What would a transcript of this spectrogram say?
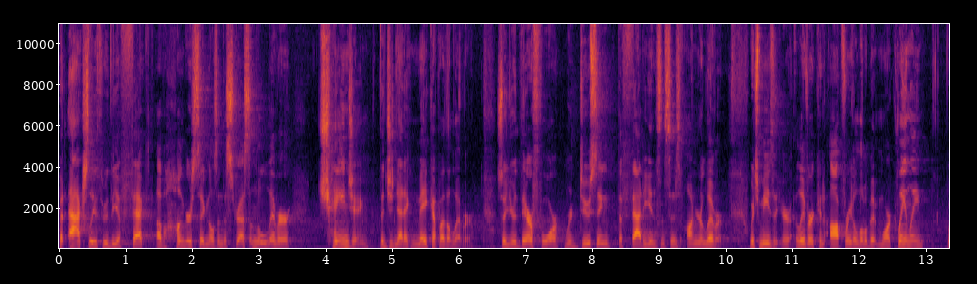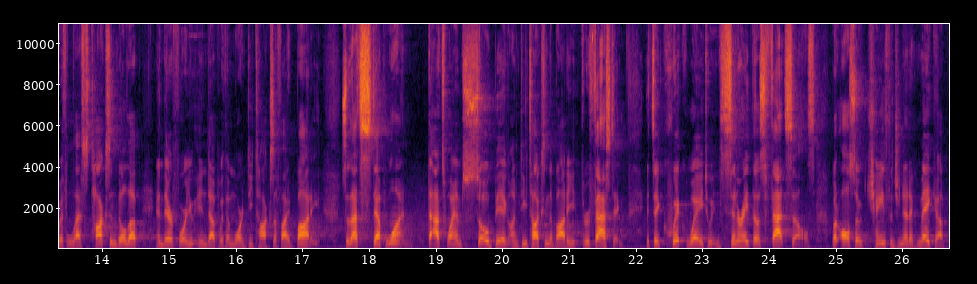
but actually through the effect of hunger signals and the stress on the liver changing the genetic makeup of the liver. So you're therefore reducing the fatty instances on your liver, which means that your liver can operate a little bit more cleanly with less toxin buildup, and therefore you end up with a more detoxified body. So that's step one. That's why I'm so big on detoxing the body through fasting. It's a quick way to incinerate those fat cells, but also change the genetic makeup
